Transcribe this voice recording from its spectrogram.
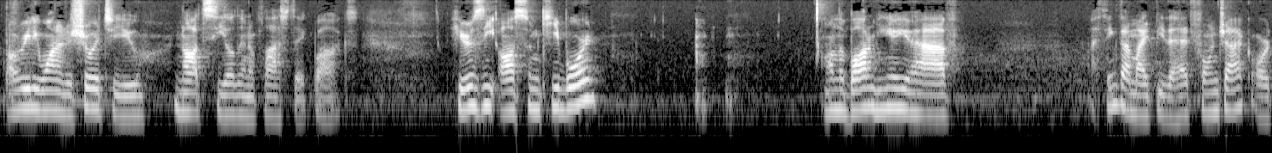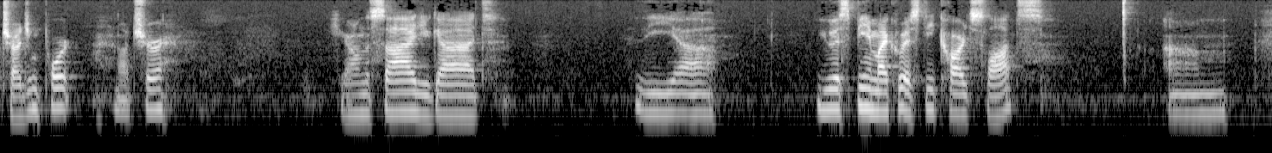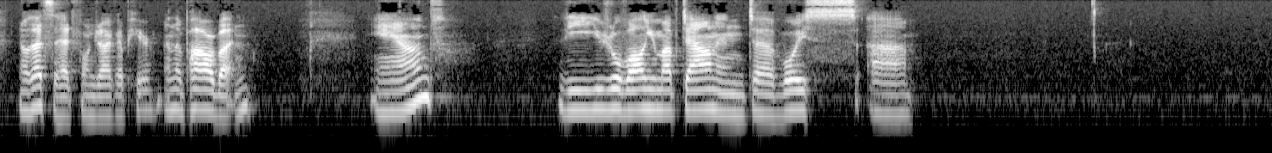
I really wanted to show it to you, not sealed in a plastic box. Here's the awesome keyboard. On the bottom here you have, I think that might be the headphone jack or charging port. Not sure. Here on the side you got the uh, USB and micro SD card slots. Um, no, that's the headphone jack up here, and the power button, and the usual volume up, down, and uh, voice uh,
